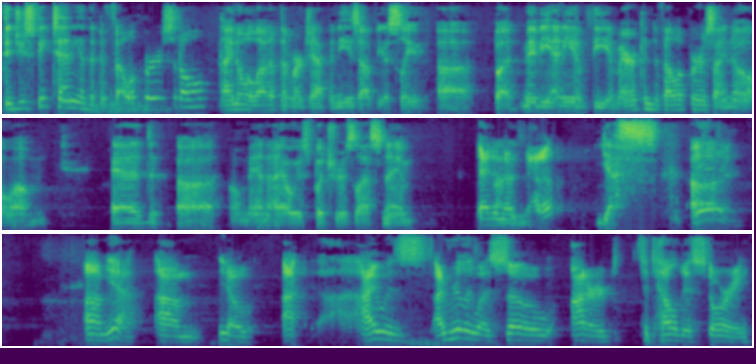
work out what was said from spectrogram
Did you speak to any of the developers at all? I know a lot of them are Japanese, obviously, uh, but maybe any of the American developers. I know um, Ed. Uh, oh man, I always butcher his last name. Ed Um, Annunziata? Yes. Uh, yeah. Um, yeah. Um, you know, I, I was, I really was so honored to tell this story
